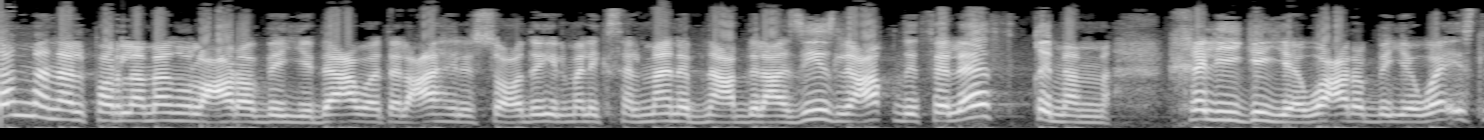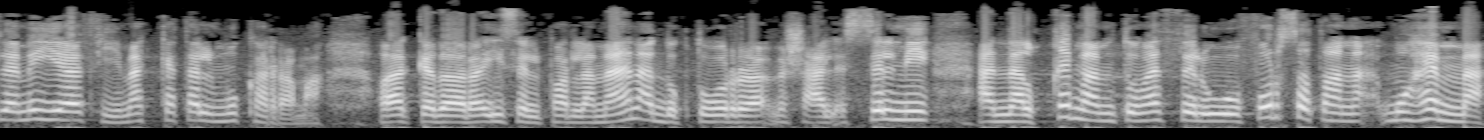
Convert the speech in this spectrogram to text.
ثمن البرلمان العربي دعوة العاهل السعودي الملك سلمان بن عبد العزيز لعقد ثلاث قمم خليجية وعربية وإسلامية في مكة المكرمة. وأكد رئيس البرلمان الدكتور مشعل السلمي أن القمم تمثل فرصة مهمة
